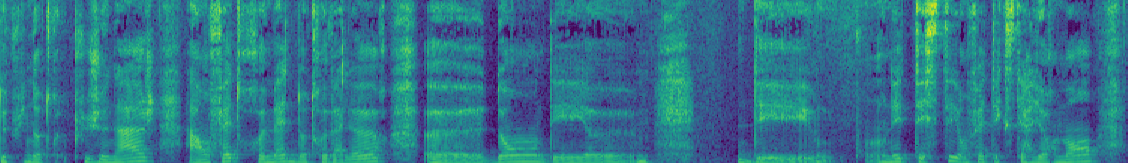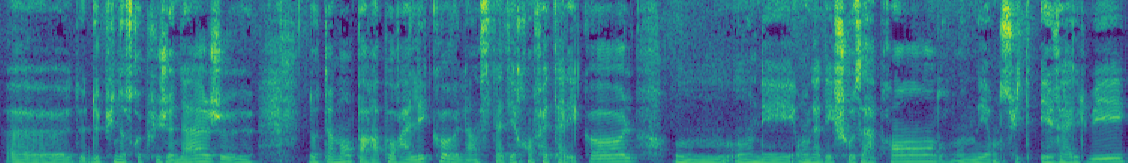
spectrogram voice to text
depuis notre plus jeune âge à en fait remettre notre valeur euh, dans des, euh, des on est testé en fait extérieurement euh, depuis notre plus jeune âge, euh, notamment par rapport à l'école. Hein. C'est-à-dire qu'en fait à l'école, on, a des choses à apprendre, on est ensuite évalué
